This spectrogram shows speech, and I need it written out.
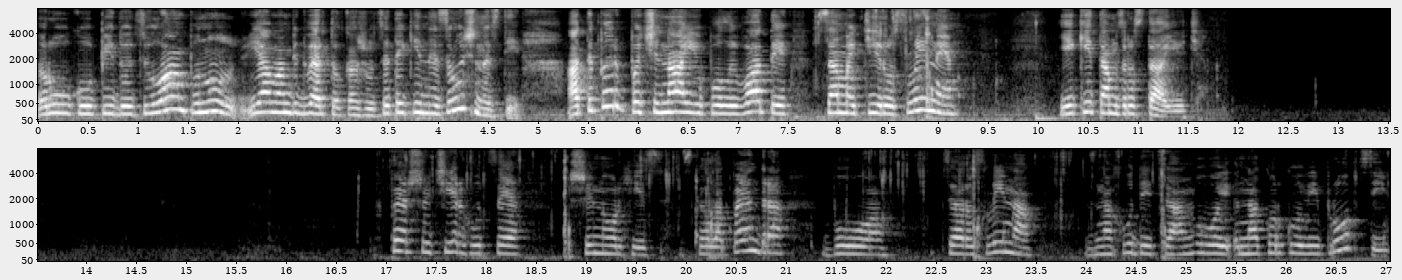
руку під оцю лампу. Ну, я вам відверто кажу, це такі незручності. А тепер починаю поливати саме ті рослини, які там зростають. В першу чергу це шинорхіс скалапендра, бо ця рослина знаходиться на корковій пробці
